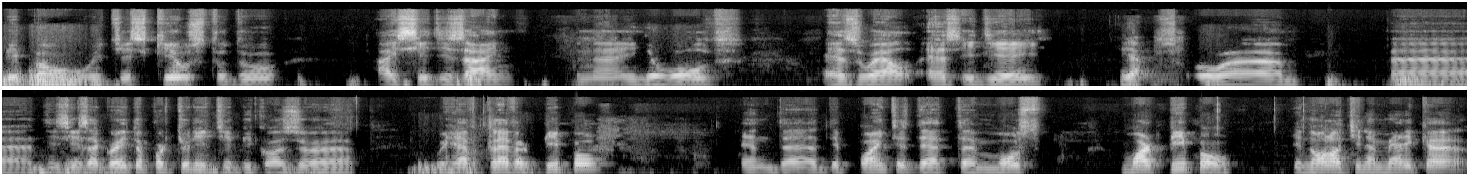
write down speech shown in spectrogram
people with skills to do IC design in, uh, in the world, as well as EDA. Yeah. So um, uh, this is a great opportunity because uh, we have clever people, and uh, the point is that uh, most more people in all Latin America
